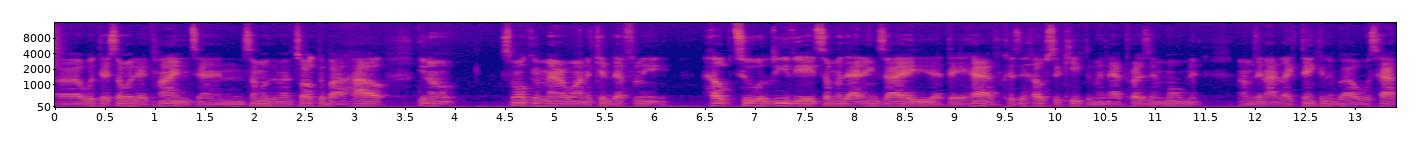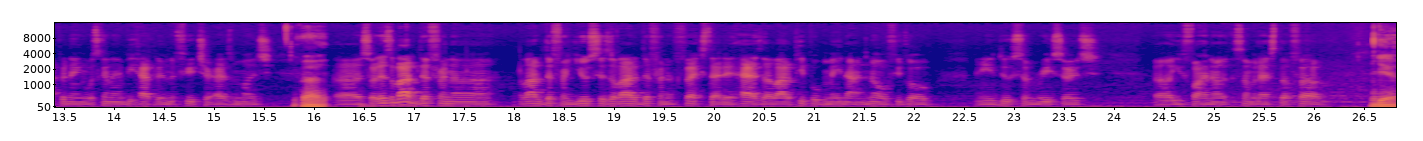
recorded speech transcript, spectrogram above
uh, with their some of their clients, and some of them have talked about how you know smoking marijuana can definitely help to alleviate some of that anxiety that they have because it helps to keep them in that present moment. Um, they're not like thinking about what's happening, what's going to be happening in the future as much. Right. Uh, so there's a lot of different, uh, a lot of different uses, a lot of different effects that it has. that A lot of people may not know if you go and you do some research. Uh, you find out some of that stuff out. Yeah.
